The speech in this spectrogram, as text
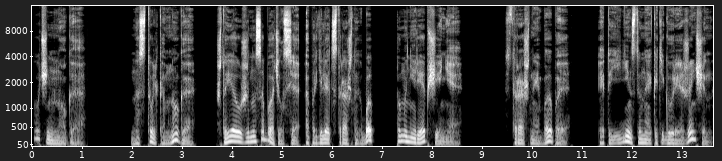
очень много. Настолько много, что я уже насобачился определять страшных баб по манере общения. Страшные бабы – это единственная категория женщин,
